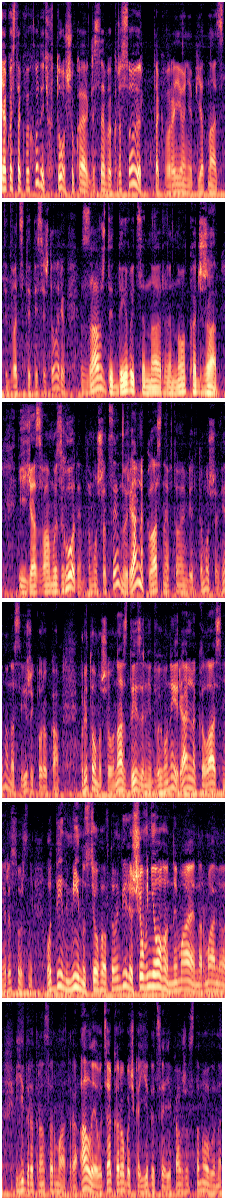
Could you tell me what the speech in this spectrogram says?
якось так виходить, хто шукає для себе кросовер, так в районі 15-20 тисяч доларів, завжди дивиться на Renault Kadjar. І я з вами згоден, тому що це ну реально класний автомобіль, тому що він у нас свіжий по рокам. При тому, що у нас дизельні двигуни реально класні, ресурсні. Один мінус цього автомобіля, що в нього немає нормального гідротрансформатора. Але оця коробочка ЄДЦ, яка вже встановлена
